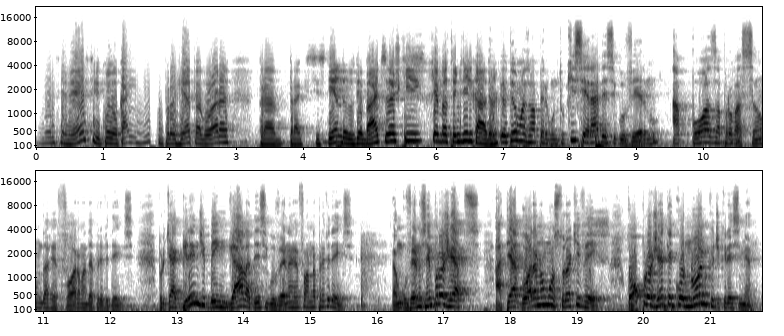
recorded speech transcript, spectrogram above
Primeiro semestre, colocar em risco o projeto agora para que se estenda os debates, acho que, que é bastante delicado. Né? Eu, eu tenho mais uma pergunta. O que será desse governo após a aprovação da reforma da Previdência? Porque a grande bengala desse governo é a reforma da Previdência. É um governo sem projetos. Até agora não mostrou que veio. Qual o projeto econômico de crescimento?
